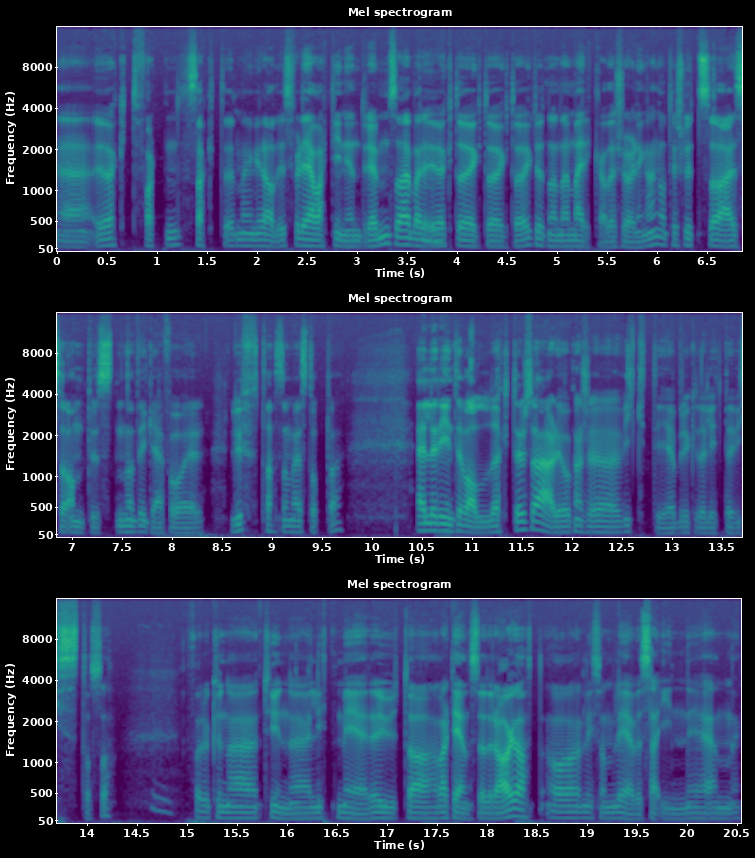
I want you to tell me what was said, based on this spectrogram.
eh, økt farten sakte, men gradvis. Fordi jeg har vært inne i en drøm, så har jeg bare Mm. økt og økt og økt, og økt uten at jeg merka det sjøl engang. Og til slutt så er jeg så andpusten at ikke jeg får luft, da, så må jeg stoppe. Eller i intervalløkter så er det jo kanskje viktig å bruke det litt bevisst også. Mm. For å kunne tyne litt mer ut av hvert eneste drag, da. Og liksom leve seg inn i en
